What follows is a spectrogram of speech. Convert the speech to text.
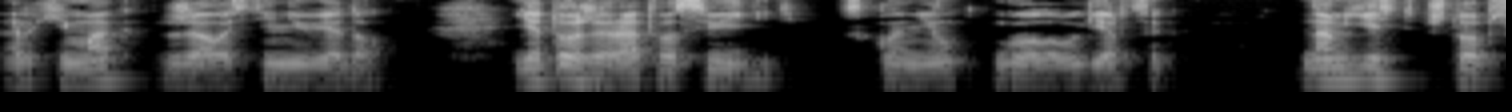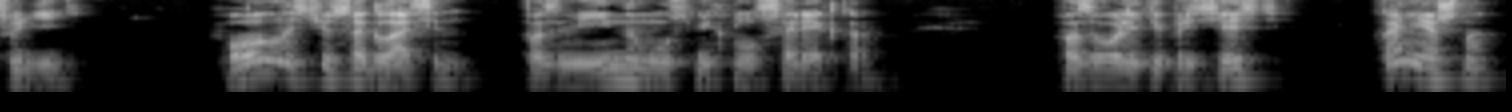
Архимаг жалости не ведал. «Я тоже рад вас видеть», – склонил голову герцог. Нам есть что обсудить. Полностью согласен, по-змеиному усмехнулся ректор. Позволите присесть? Конечно.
